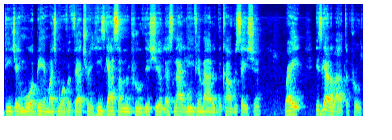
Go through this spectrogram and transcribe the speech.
DJ Moore being much more of a veteran, he's got something to prove this year. Let's not leave him out of the conversation, right? He's got a lot to prove.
